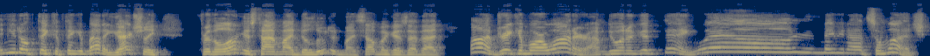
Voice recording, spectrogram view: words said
And you don't think a thing about it. You actually, for the longest time, I diluted myself because I thought, oh, I'm drinking more water. I'm doing a good thing. Well, maybe not so much.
